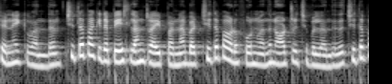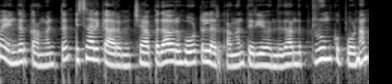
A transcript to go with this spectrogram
சென்னைக்கு வந்தேன். சித்தப்பா கிட்ட பேசலான்னு ட்ரை பண்ணேன். பட் சித்தப்பாவோட ஃபோன் வந்து நாட் ரீச்சபிள் வந்தது சித்தப்பா எங்கே இருக்காங்கன்ட்டு விசாரிக்க ஆரம்பிச்சேன். அப்பதான் அவர் ஹோட்டலில் இருக்காங்கன்னு தெரிய வந்தது. அந்த ரூமுக்கு போனால்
